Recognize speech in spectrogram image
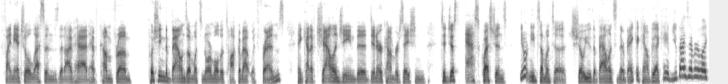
financial lessons that i've had have come from pushing the bounds on what's normal to talk about with friends and kind of challenging the dinner conversation to just ask questions. You don't need someone to show you the balance in their bank account be like hey have you guys ever like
